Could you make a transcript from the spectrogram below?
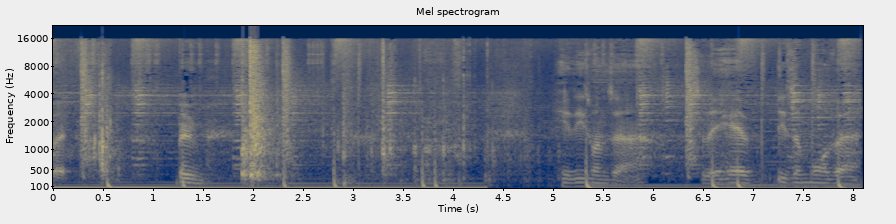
but boom are so they have these are more of a,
